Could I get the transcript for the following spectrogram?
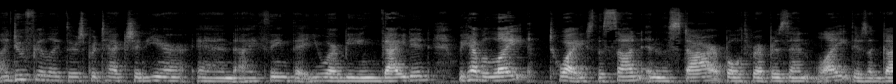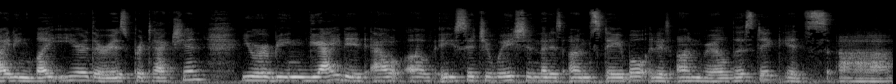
I do feel like there's protection here, and I think that you are being guided. We have a light twice. The sun and the star both represent light. There's a guiding light here. There is protection. You are being guided out of a situation that is unstable. It is unrealistic. It's uh,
